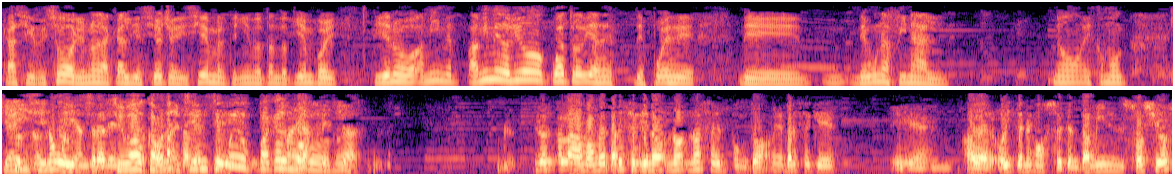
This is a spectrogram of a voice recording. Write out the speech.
casi irrisorio, ¿no? De acá al 18 de diciembre, teniendo tanto tiempo y, y de nuevo a mí me a mí me dolió cuatro días des- después de, de de una final. No, es como que ahí se, no voy se- a entrar se en va a ocupar- se, se puede el opacar un poco fechas, Lo hablamos, me parece que no, no, no es el punto. A mí me parece que, eh, a ver, hoy tenemos 70.000 socios,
